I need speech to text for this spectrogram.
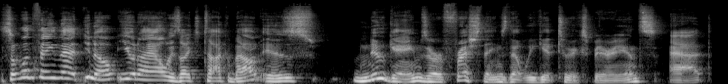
so one thing that you know you and I always like to talk about is new games or fresh things that we get to experience at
